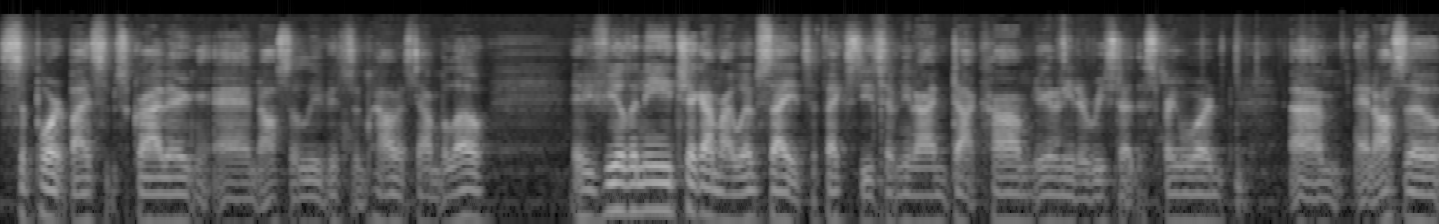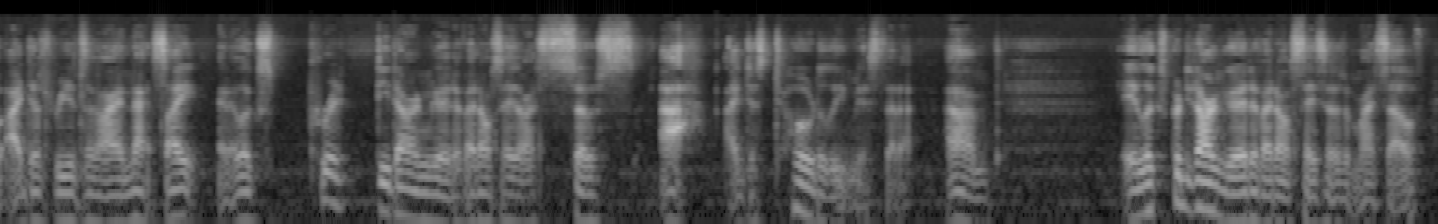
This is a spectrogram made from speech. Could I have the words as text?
support by subscribing and also leaving some comments down below. If you feel the need, check out my website. It's fxdude79.com. You're going to need to restart the springboard. Um, and also, I just redesigned that site, and it looks pretty darn good. If I don't say so, ah, I just totally messed that up. Um, it looks pretty darn good if I don't say so myself.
